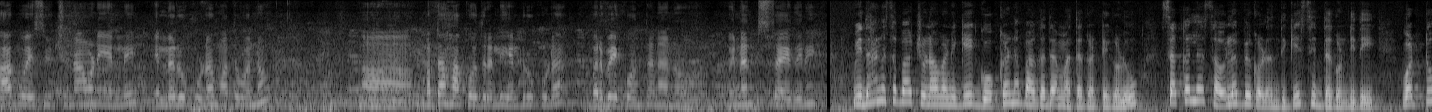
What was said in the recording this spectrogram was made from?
ಭಾಗವಹಿಸಿ ಚುನಾವಣೆಯಲ್ಲಿ ಎಲ್ಲರೂ ಕೂಡ ಮತವನ್ನು ಮತ ಹಾಕೋದ್ರಲ್ಲಿ ಎಲ್ಲರೂ ಕೂಡ ಬರಬೇಕು ಅಂತ ನಾನು ವಿನಂತಿಸ್ತಾ ಇದ್ದೀನಿ. ವಿಧಾನಸಭಾ ಚುನಾವಣೆಗೆ ಗೋಕರ್ಣ ಭಾಗದ ಮತಗಟ್ಟೆಗಳು ಸಕಲ ಸೌಲಭ್ಯಗಳೊಂದಿಗೆ ಸಿದ್ಧಗೊಂಡಿದೆ. ಒಟ್ಟು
